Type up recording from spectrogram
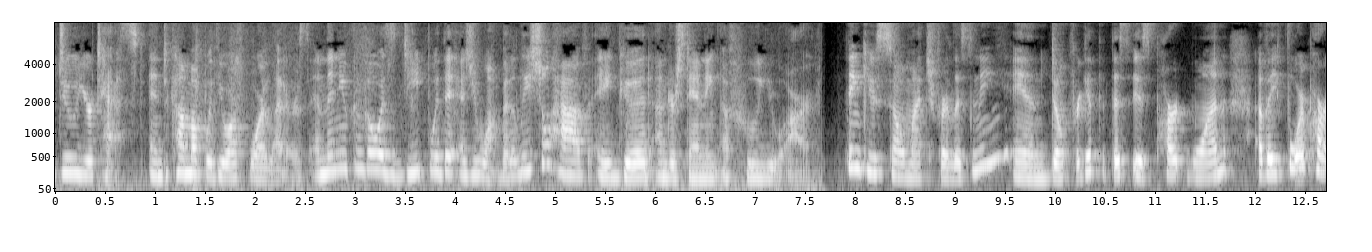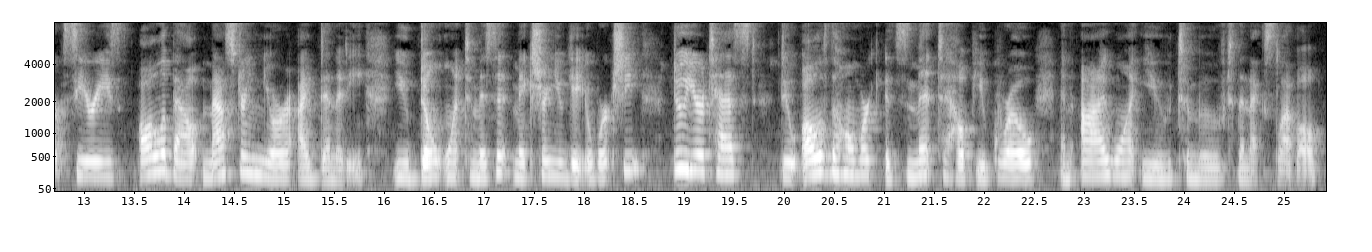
do your test and to come up with your four letters. And then you can go as deep with it as you want, but at least you'll have a good understanding of who you are. Thank you so much for listening, and don't forget that this is part one of a four part series all about mastering your identity. You don't want to miss it. Make sure you get your worksheet, do your test, do all of the homework. It's meant to help you grow, and I want you to move to the next level.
